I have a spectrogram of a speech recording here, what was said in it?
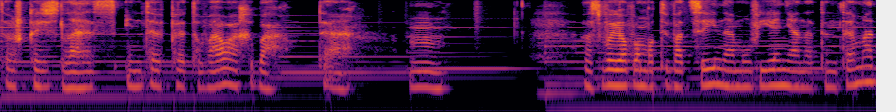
troszkę źle zinterpretowała chyba te. Mm, rozwojowo-motywacyjne mówienia na ten temat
